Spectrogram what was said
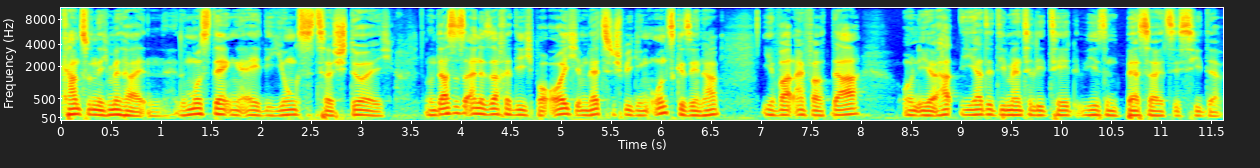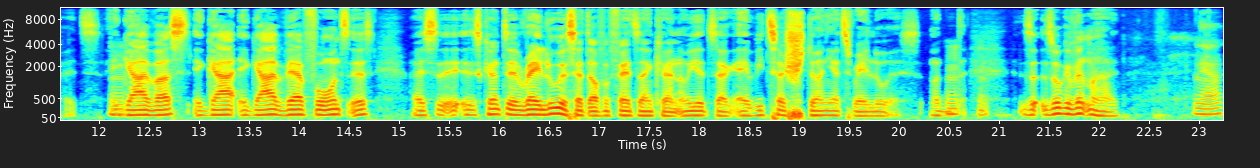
kannst du nicht mithalten. Du musst denken, ey, die Jungs zerstöre ich. Und das ist eine Sache, die ich bei euch im letzten Spiel gegen uns gesehen habe. Ihr wart einfach da und ihr, hat, ihr hattet die Mentalität, wir sind besser als die Sea Devils. Mhm. Egal was, egal, egal wer vor uns ist, Weißt du, es könnte Ray Lewis hätte auf dem Feld sein können und jetzt sagt, ey, wir zerstören jetzt Ray Lewis. Und mhm. so, so, gewinnt man halt. Ja.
